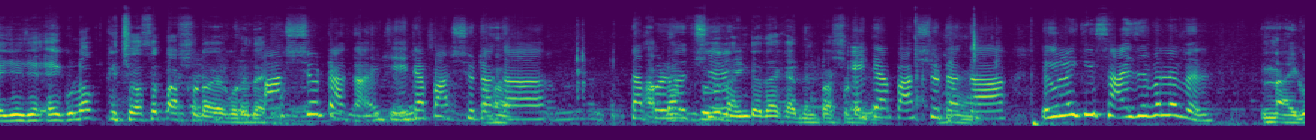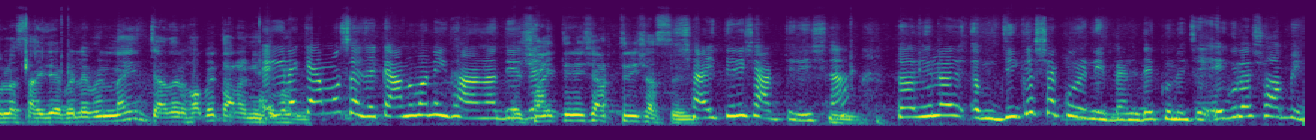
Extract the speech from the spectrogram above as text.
এই যে এগুলো কিছু আছে পাঁচশো টাকা করে দেখেন। পাঁচশো টাকা এই যে এটা পাঁচশো টাকা। তারপরে হচ্ছে লাইনটা দেখা দেন পাঁচশো এটা টাকা পাঁচশো টাকা। এগুলো কি সাইজ অ্যাভেলেবেল না এগুলো সাইজ অ্যাভেলেবেল নাই যাদের হবে তারা নিতে এগুলো কেমন সাইজ একটা আনুমানিক ধারণা দিয়ে দেন। সাঁত্রিশ আটত্রিশ আছে। সাঁত্রিশ আটত্রিশ না? তো এগুলো জিজ্ঞাসা করে নিবেন দেখুন যে এগুলো সবই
